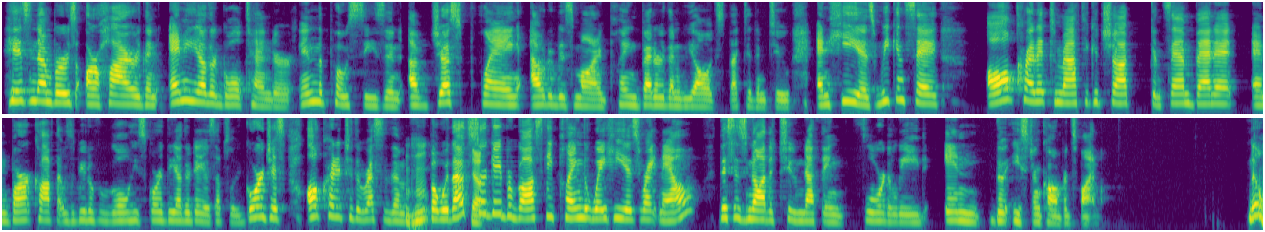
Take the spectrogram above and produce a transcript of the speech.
his numbers are higher than any other goaltender in the postseason of just playing out of his mind, playing better than we all expected him to. And he is, we can say, all credit to Matthew Tkachuk and Sam Bennett and Barkov. That was a beautiful goal he scored the other day. It was absolutely gorgeous. All credit to the rest of them. Mm-hmm. But without yep. Sergei Bobrovsky playing the way he is right now, this is not a 2 nothing Florida lead in the Eastern Conference final. No,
